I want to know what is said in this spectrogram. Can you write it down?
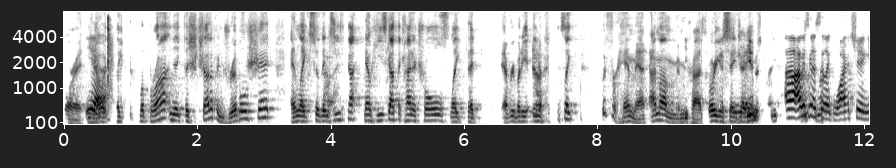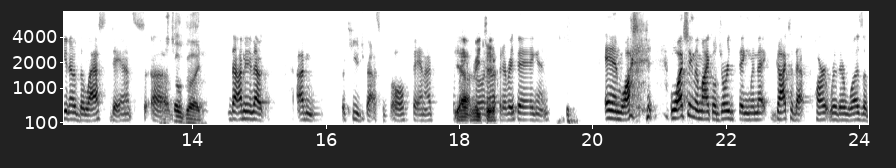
for it. You yeah, know, like LeBron, like the shut up and dribble shit, and like so then he's got now he's got the kind of trolls like that. Everybody, you know, it's like good for him, man. I'm, I'm impressed. What are you gonna say, Jenny? Uh, I was gonna say like watching, you know, the Last Dance. Uh, so good. That, I mean, that I'm a huge basketball fan. I yeah, me too. up and everything, and and watch, watching the Michael Jordan thing when that got to that part where there was a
